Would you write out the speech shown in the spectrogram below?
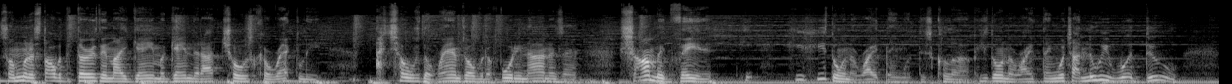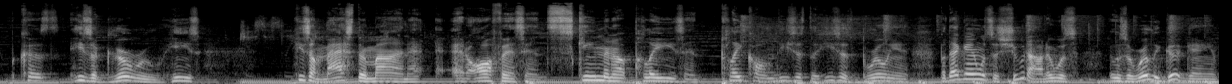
So I'm gonna start with the Thursday night game, a game that I chose correctly. I chose the Rams over the 49ers, and Sean McVay he, he's doing the right thing with this club. He's doing the right thing, which I knew he would do because he's a guru. He's he's a mastermind at, at offense and scheming up plays and play calling. He's just he's just brilliant. But that game was a shootout. It was it was a really good game.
